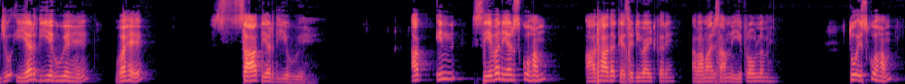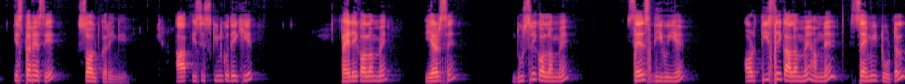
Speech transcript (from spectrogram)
जो ईयर दिए हुए हैं, वह सात ईयर दिए हुए हैं। अब इन सेवन ईयर्स को हम आधा आधा कैसे डिवाइड करें? अब हमारे सामने ये प्रॉब्लम है। तो इसको हम इस तरह से सॉल्व करेंगे। आप इस स्क्रीन को देखिए। पहले कॉलम में ईयर्स हैं, दूसरे कॉलम में सेल्स दी हुई है, और तीसरे कॉलम में हमने सेमी टोटल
